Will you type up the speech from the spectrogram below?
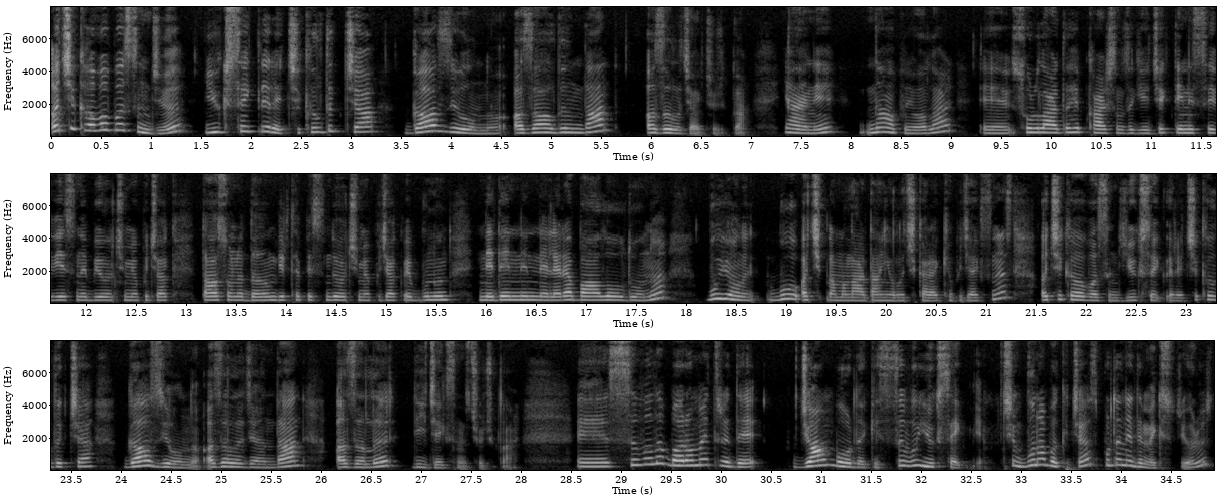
Açık hava basıncı yükseklere çıkıldıkça gaz yoğunluğu azaldığından azalacak çocuklar. Yani ne yapıyorlar? Ee, sorularda hep karşınıza gelecek. Deniz seviyesinde bir ölçüm yapacak. Daha sonra dağın bir tepesinde ölçüm yapacak ve bunun nedeninin nelere bağlı olduğunu bu yol, bu açıklamalardan yola çıkarak yapacaksınız. Açık hava basıncı yükseklere çıkıldıkça gaz yoğunluğu azalacağından azalır diyeceksiniz çocuklar. Ee, sıvılı barometrede cam bordaki sıvı yüksekliği. Şimdi buna bakacağız. Burada ne demek istiyoruz?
